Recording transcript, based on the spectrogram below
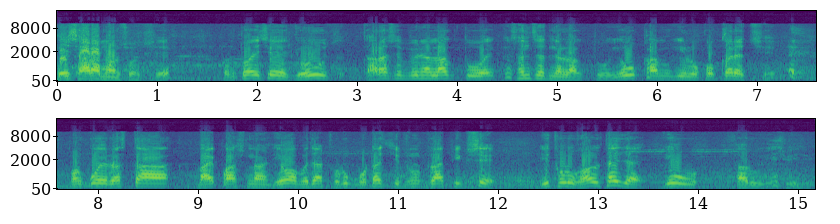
બે સારા માણસો જ છે. પણ તોય છે જોયું ધારાસભ્યને લાગતું હોય કે સંસદને લાગતું હોય, એવું કામ એ લોકો કરે જ છે. પણ કોઈ રસ્તા બાયપાસના એવા બધા થોડુંક મોટા સિટીનું ટ્રાફિક છે, એ થોડુંક હલ થઈ જાય એવું સારું ઈચ્છવી જોઈએ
